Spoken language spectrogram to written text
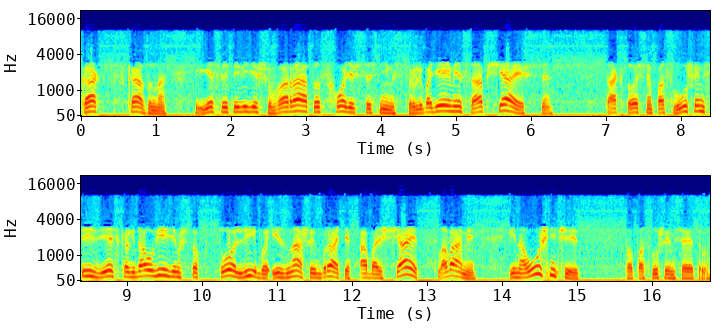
как сказано, если ты видишь вора, то сходишься с ним, с прелюбодеями сообщаешься. Так точно послушаемся и здесь, когда увидим, что кто-либо из наших братьев обольщает словами и наушничает, то послушаемся этого.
